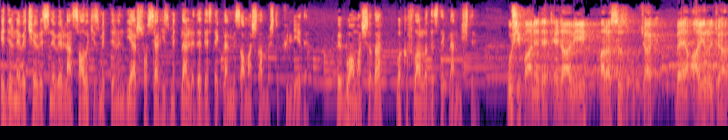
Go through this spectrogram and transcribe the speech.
Edirne ve çevresine verilen sağlık hizmetlerinin diğer sosyal hizmetlerle de desteklenmesi amaçlanmıştı külliyede ve bu amaçla da vakıflarla desteklenmişti. Bu şifanede tedavi parasız olacak ve ayrıca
